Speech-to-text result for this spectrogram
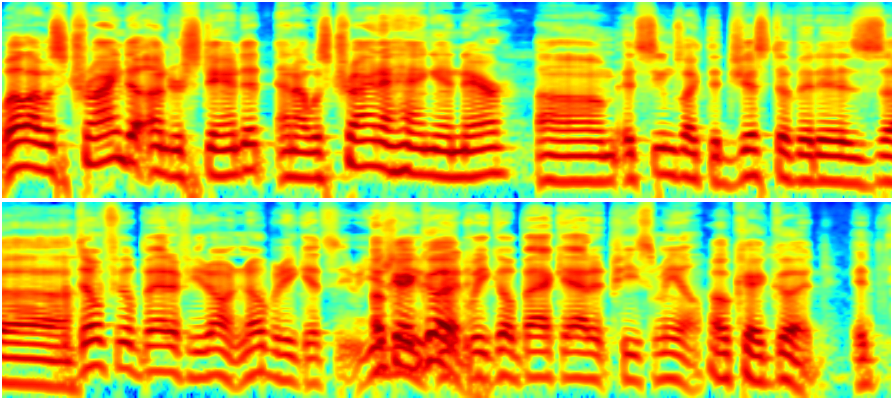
Well, I was trying to understand it, and I was trying to hang in there. Um, it seems like the gist of it is uh, Don't feel bad if you don't. Nobody gets it. Usually we- good. We, go back at it piecemeal. Okay, good. It,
